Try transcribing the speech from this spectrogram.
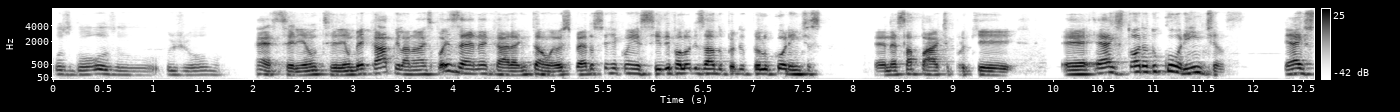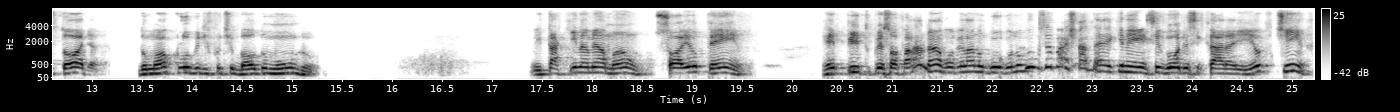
os gols, o, o jogo. É, seria um, seria um backup lá, mas pois é, né, cara? Então, eu espero ser reconhecido e valorizado pelo, pelo Corinthians é, nessa parte, porque é, é a história do Corinthians, é a história do maior clube de futebol do mundo. E tá aqui na minha mão, só eu tenho. Repito, o pessoal fala: ah, não, vou ver lá no Google. No Google você vai achar 10 que nem esse gol desse cara aí. Eu que tinha.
